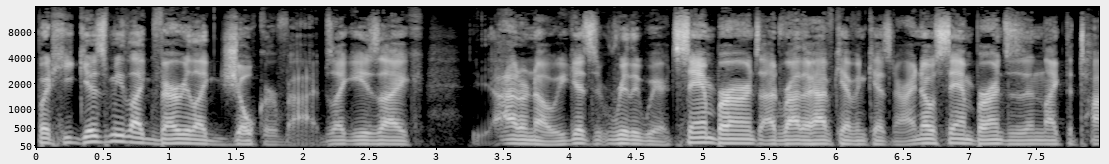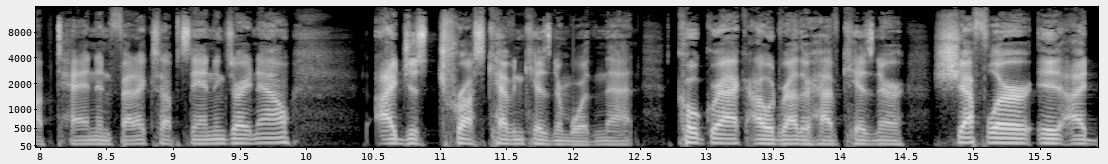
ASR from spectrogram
but he gives me like very like Joker vibes. Like he's like I don't know. He gets really weird. Sam Burns, I'd rather have Kevin Kisner. I know Sam Burns is in like the top 10 in FedEx Cup standings right now. I just trust Kevin Kisner more than that. Kokrak, I would rather have Kisner. Scheffler, I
